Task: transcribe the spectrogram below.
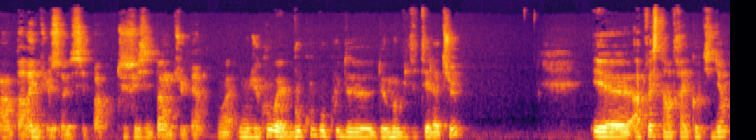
Bah, pareil, Donc, tu sollicites pas. Tu sollicites pas Donc tu perds. Ouais, donc du coup, ouais, beaucoup, beaucoup de, de mobilité là-dessus. Et euh, après, c'était un travail quotidien.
